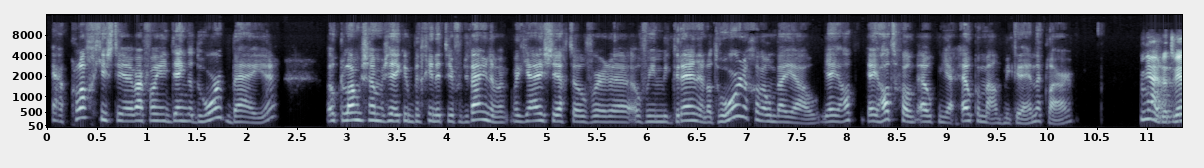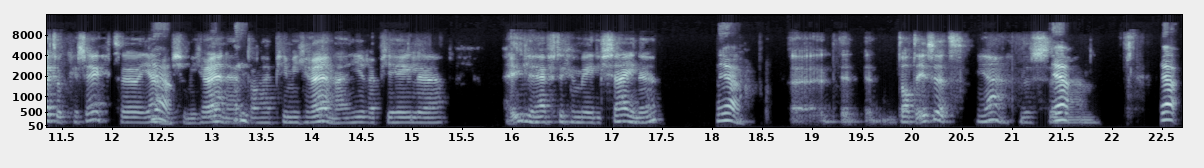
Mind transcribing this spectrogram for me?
ja, klachtjes die, waarvan je denkt dat hoort bij je, ook langzaam maar zeker beginnen te verdwijnen. Wat jij zegt over, uh, over je migraine, dat hoorde gewoon bij jou. Jij had, jij had gewoon elke, jaar, elke maand migraine, klaar. Ja, dat werd ook gezegd. Uh, ja, ja, als je migraine hebt, dan heb je migraine. Hier heb je hele, hele heftige medicijnen. Ja. Uh, dat is het. Ja, dus... Ja. Ja.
